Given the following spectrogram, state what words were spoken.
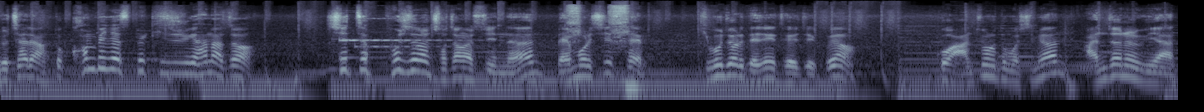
이 차량 또 컨비니언스 패키지 중에 하나죠. 시트 포지션을 저장할 수 있는 메모리 시스템 기본적으로 내장이 되어져 있고요. 그 안쪽으로도 보시면 안전을 위한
